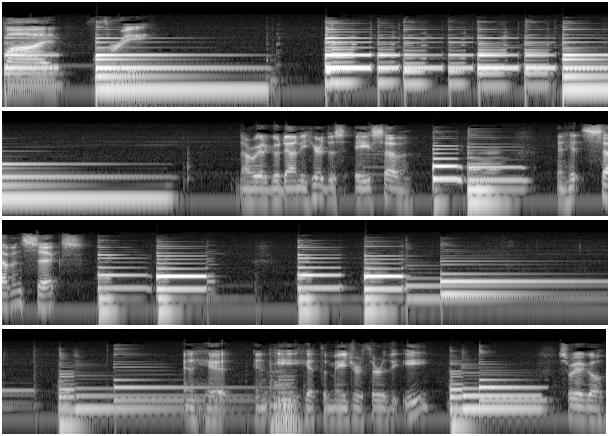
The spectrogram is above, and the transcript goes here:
5, 3, Now we're going to go down to here, this A7, and hit 7, 6. We're to go.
